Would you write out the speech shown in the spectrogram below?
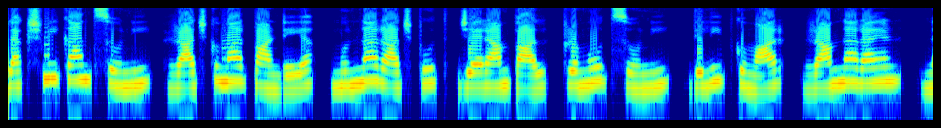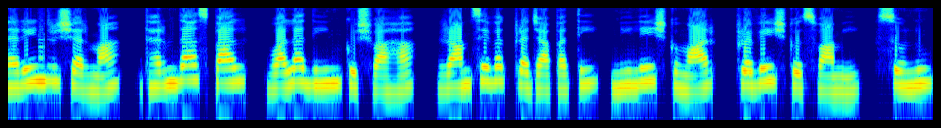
लक्ष्मीकांत सोनी, राजकुमार पांडेय, मुन्ना राजपूत, जयराम पाल, प्रमोद सोनी, दिलीप कुमार, रामनारायण, नरेंद्र शर्मा, धर्मदास पाल, वालादीन कुशवाहा, रामसेवक प्रजापति, नीलेश कुमार, प्रवेश गोस्वामी, सोनू,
